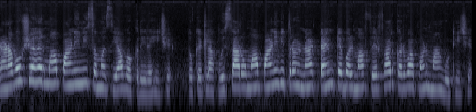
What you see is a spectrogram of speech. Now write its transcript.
રાણાવાવ શહેરમાં પાણીની સમસ્યા વકરી રહી છે. તો કેટલાક વિસ્તારોમાં પાણી વિતરણના ટાઈમ ટેબલમાં ફેરફાર કરવા પણ માંગ ઉઠી છે.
